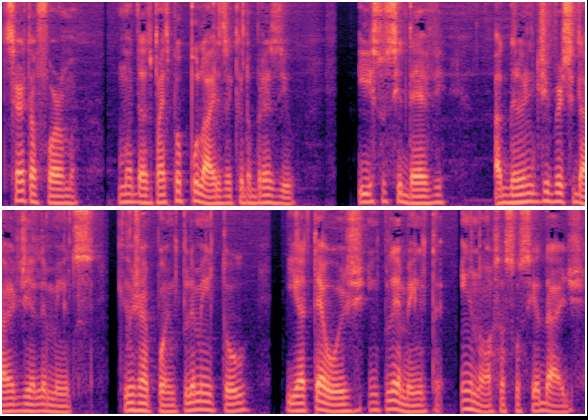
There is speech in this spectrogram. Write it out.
de certa forma, uma das mais populares aqui no Brasil, isso se deve à grande diversidade de elementos que o Japão implementou e até hoje implementa em nossa sociedade.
